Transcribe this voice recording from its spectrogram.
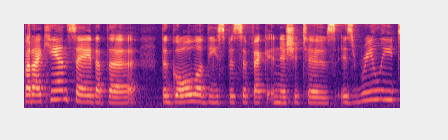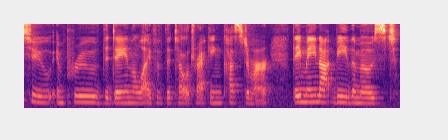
but I can say that the the goal of these specific initiatives is really to improve the day in the life of the teletracking customer. They may not be the most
